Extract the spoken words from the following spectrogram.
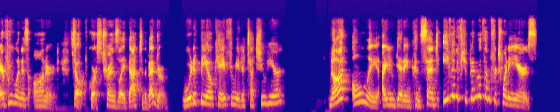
everyone is honored. So, of course, translate that to the bedroom. Would it be okay for me to touch you here? Not only are you getting consent, even if you've been with them for 20 years,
